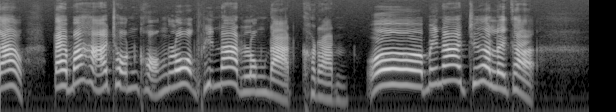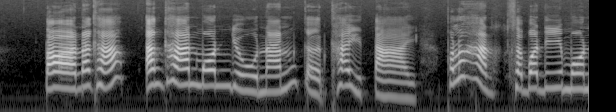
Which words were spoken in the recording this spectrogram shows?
59 แต่มหาชนของโลกพินาศลงดาดครัน โอ้ไม่น่าเชื่อเลยค่ะ ต่อนะคะ อังคารมนอยู่นั้นเกิดไข้ตาย พระรหัสสบดีมน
